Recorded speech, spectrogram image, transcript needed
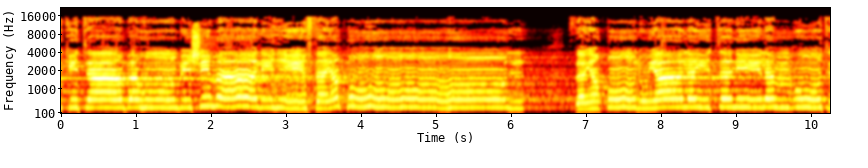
كتابه بشماله فيقول فيقول يا ليتني لم أوت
